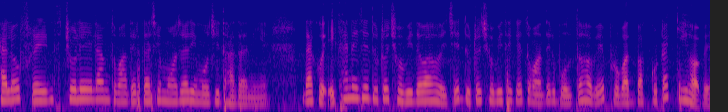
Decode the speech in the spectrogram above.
হ্যালো ফ্রেন্ডস চলে এলাম তোমাদের কাছে মজার ইমোজি ধাঁধা নিয়ে। দেখো, এখানে যে দুটো ছবি দেওয়া হয়েছে, দুটো ছবি থেকে তোমাদের বলতে হবে প্রবাদ বাক্যটা কী হবে?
